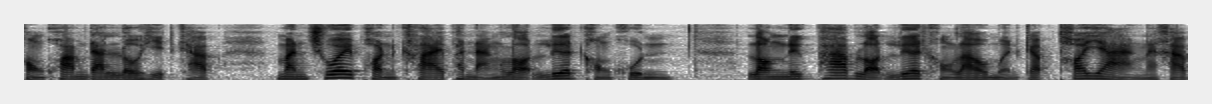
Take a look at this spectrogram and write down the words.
ของความดันโลหิตครับ มันช่วยผ่อนคลายผนังหลอดเลือดของคุณ ลองนึกภาพหลอดเลือดของเราเหมือนกับท่อยางนะครับ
